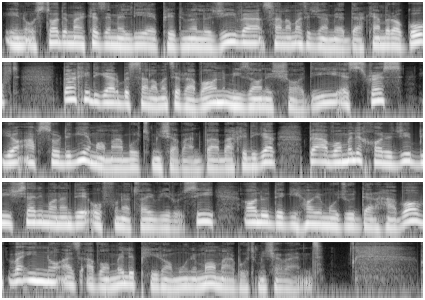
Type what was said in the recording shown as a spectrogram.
این استاد مرکز ملی اپیدمیولوژی و سلامت جمعیت در کمبرا گفت برخی دیگر به سلامت روان، میزان شادی، استرس یا افسردگی ما مربوط می شوند و برخی دیگر به عوامل خارجی بیشتری مانند عفونت های ویروسی، آلودگی های موجود در هوا و این نوع از عوامل پیرامون ما مربوط می شوند.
